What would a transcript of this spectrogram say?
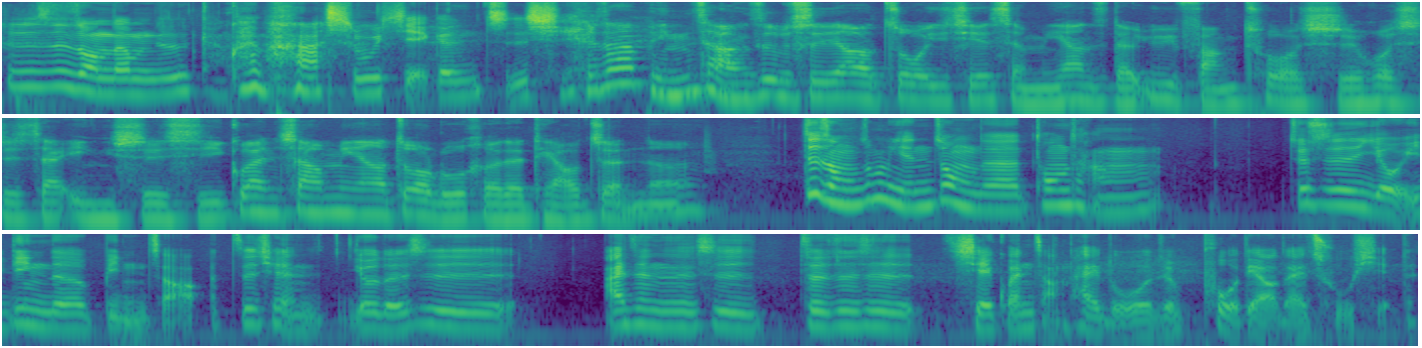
就是这种的，我们就是赶快帮他输血跟止血。可是他平常是不是要做一些什么样子的预防措施，或是在饮食习惯上面要做如何的调整呢？这种这么严重的，通常就是有一定的病灶。之前有的是癌症，真的是这就是血管长太多就破掉再出血的。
